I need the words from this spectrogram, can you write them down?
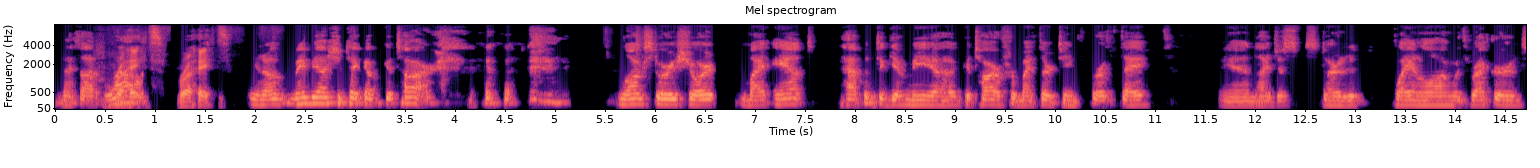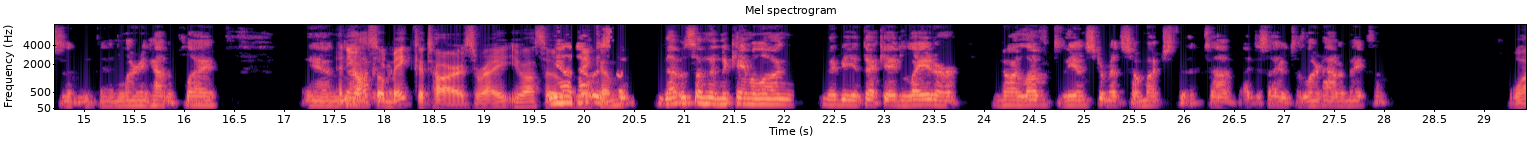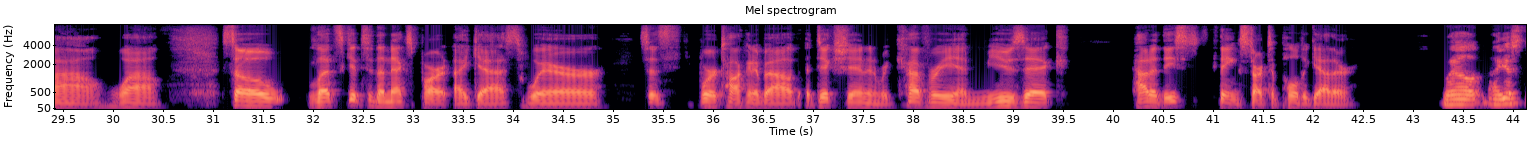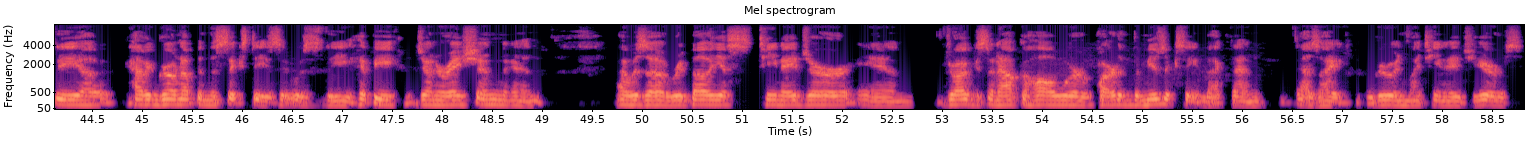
And I thought, wow, right, right. You know, maybe I should take up guitar. Long story short, my aunt happened to give me a guitar for my 13th birthday. And I just started playing along with records and, and learning how to play. And, and you uh, also make guitars, right? You also yeah, make them. Some, that was something that came along maybe a decade later. You know, I loved the instrument so much that uh, I decided to learn how to make them. Wow, wow. So let's get to the next part, I guess, where since we're talking about addiction and recovery and music. How did these things start to pull together? Well, I guess the uh, having grown up in the '60s, it was the hippie generation, and I was a rebellious teenager, and drugs and alcohol were part of the music scene back then. As I grew in my teenage years,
